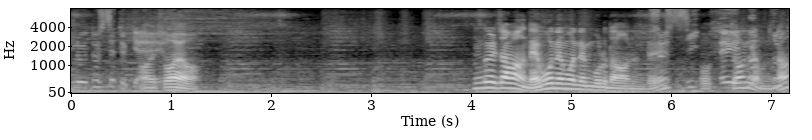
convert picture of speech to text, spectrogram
Ah, règles de cette 어. 좋아요. 한글 자막 네모네모네모로 나왔는데 뭐 수정이 없나?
